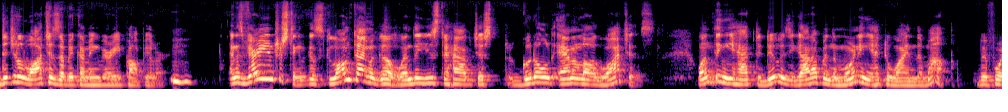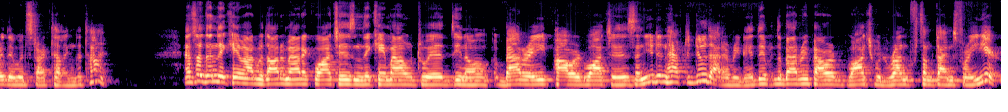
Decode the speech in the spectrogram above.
digital watches are becoming very popular. Mm-hmm and it's very interesting because long time ago, when they used to have just good old analog watches, one thing you had to do is you got up in the morning, you had to wind them up before they would start telling the time. And so then they came out with automatic watches and they came out with, you know, battery powered watches. And you didn't have to do that every day. The, the battery powered watch would run sometimes for a year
